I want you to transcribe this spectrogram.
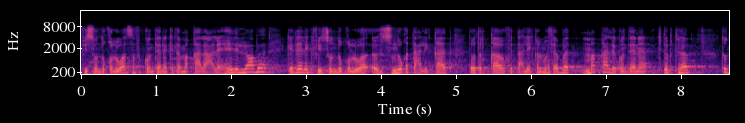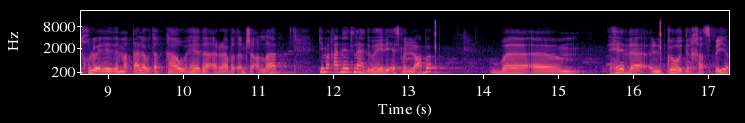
في صندوق الوصف. كنت أنا كتب مقالة على هذه اللعبة. كذلك في صندوق ألو... صندوق التعليقات تلقاو في التعليق المثبت. مقالة كنت أنا كتبتها. تدخلوا إلى هذه المقالة وتلقاو هذا الرابط إن شاء الله. كما قاعدين تلاحظوا هذه اسم اللعبة. و هذا الكود الخاص بي.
